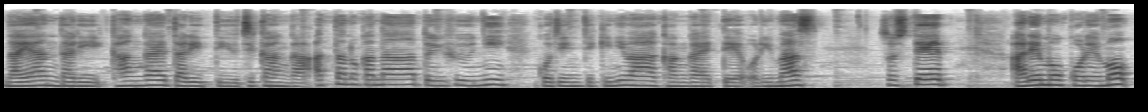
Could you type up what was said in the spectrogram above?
悩んだり考えたりっていう時間があったのかなというふうに個人的には考えておりますそしてあれもこれも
